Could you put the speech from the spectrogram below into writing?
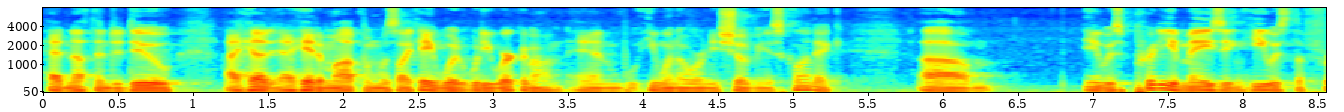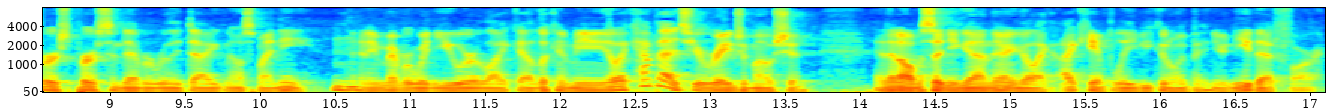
had nothing to do. I had I hit him up and was like, "Hey, what, what are you working on?" And he went over and he showed me his clinic. Um, it was pretty amazing. He was the first person to ever really diagnose my knee. Mhm. And I remember when you were like uh, looking at me, you're like, "How bad's your range of motion?" And then all of a sudden you get in there and you're like, "I can't believe you can only bend your knee that far."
